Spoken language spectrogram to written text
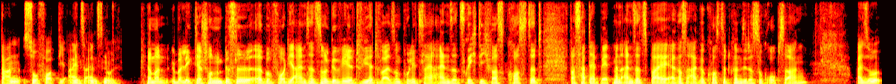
dann sofort die 110. Ja, man überlegt ja schon ein bisschen, äh, bevor die 110 gewählt wird, weil so ein Polizeieinsatz richtig was kostet. Was hat der Batman-Einsatz bei RSA gekostet? Können Sie das so grob sagen? Also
